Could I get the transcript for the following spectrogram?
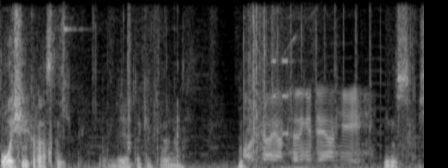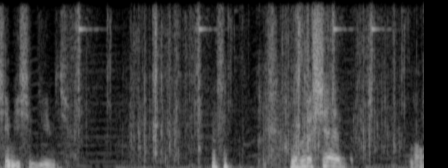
Очень красный. Да я так и понял. Минус 79. Возвращаю. Ну.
